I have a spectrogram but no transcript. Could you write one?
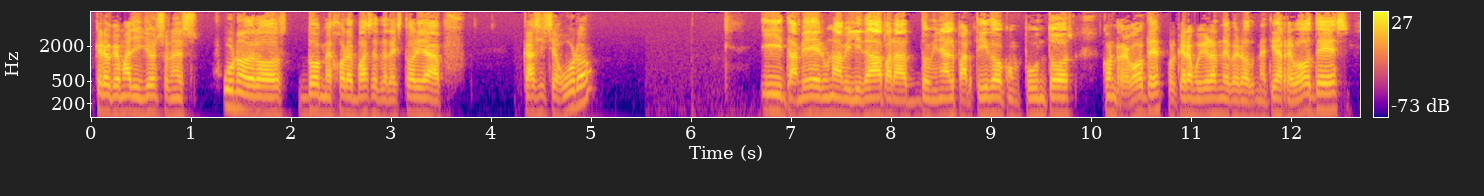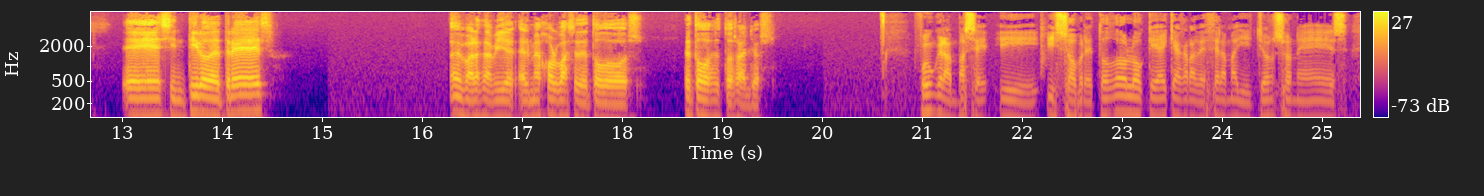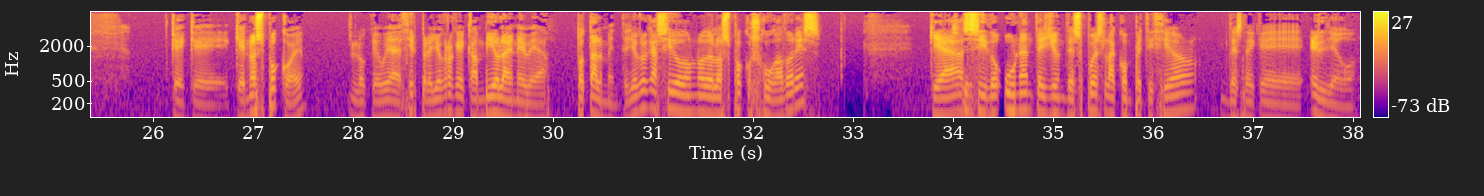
creo que Magic Johnson es uno de los dos mejores bases de la historia, casi seguro. Y también una habilidad para dominar el partido con puntos, con rebotes, porque era muy grande, pero metía rebotes, eh, sin tiro de tres. Me parece a mí el mejor base de todos, de todos estos años. fue un gran base y, y, sobre todo lo que hay que agradecer a Magic Johnson es que, que, que, no es poco, ¿eh? lo que voy a decir, pero yo creo que cambió la NBA totalmente. Yo creo que ha sido uno de los pocos jugadores que ha sí. sido un antes y un después la competición desde que él llegó.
